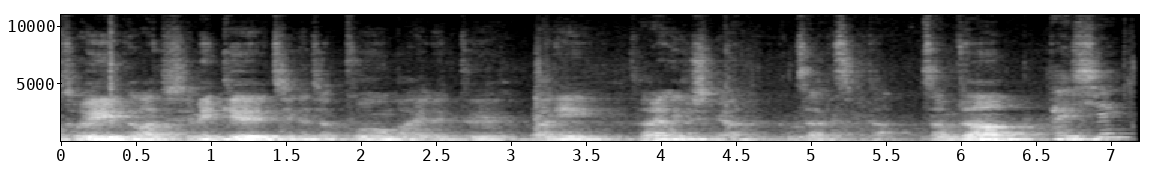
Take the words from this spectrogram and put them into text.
어, 저희 다 같이 재밌게 찍은 작품 아이랜드 많이 사랑해 주시면 감사하겠습니다. 감사합니다. 다시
